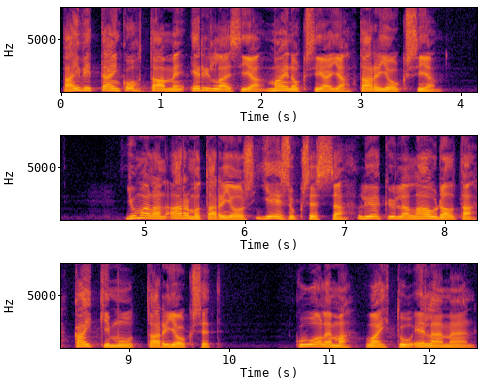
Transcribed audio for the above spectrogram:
Päivittäin kohtaamme erilaisia mainoksia ja tarjouksia. Jumalan armotarjous Jeesuksessa lyö kyllä laudalta kaikki muut tarjoukset. Kuolema vaihtuu elämään,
